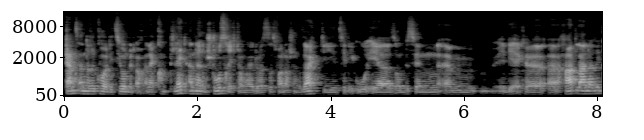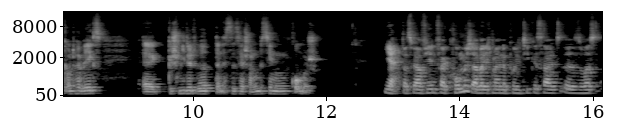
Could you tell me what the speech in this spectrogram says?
ganz andere Koalition mit auch einer komplett anderen Stoßrichtung, weil du hast das vorhin auch schon gesagt, die CDU eher so ein bisschen ähm, in die Ecke äh, hardlinerig unterwegs äh, geschmiedet wird, dann ist das ja schon ein bisschen komisch. Ja, das wäre auf jeden Fall komisch, aber ich meine, Politik ist halt äh, sowas,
